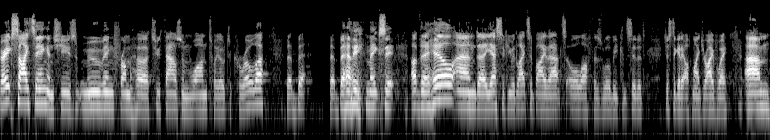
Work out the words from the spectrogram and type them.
very exciting, and she's moving from her 2001 Toyota Corolla that, ba- that barely makes it up the hill. And uh, yes, if you would like to buy that, all offers will be considered just to get it off my driveway. Um,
